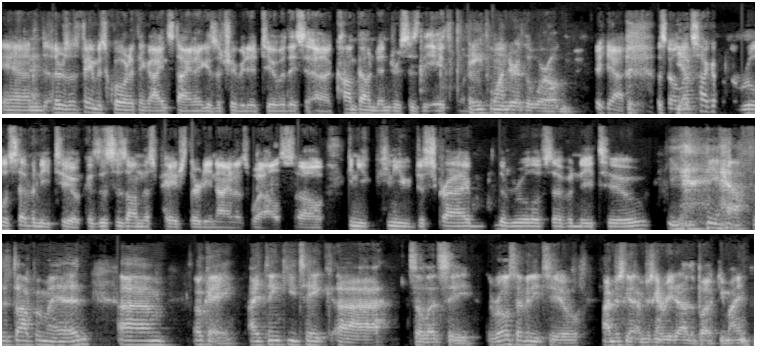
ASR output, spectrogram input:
And there's a famous quote I think Einstein is attributed to, but they say uh, compound interest is the eighth wonder. Eighth wonder of the world. yeah. So yep. let's talk about the rule of 72 because this is on this page 39 as well. So can you can you describe the rule of 72? Yeah, yeah, off the top of my head. Um, okay, I think you take. Uh, so let's see. The rule 72. I'm just gonna I'm just gonna read it out of the book. Do you mind?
